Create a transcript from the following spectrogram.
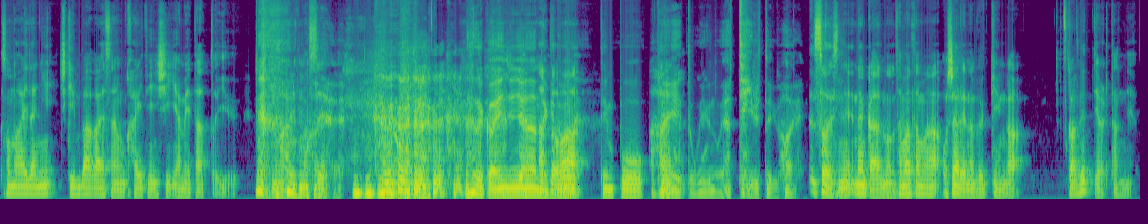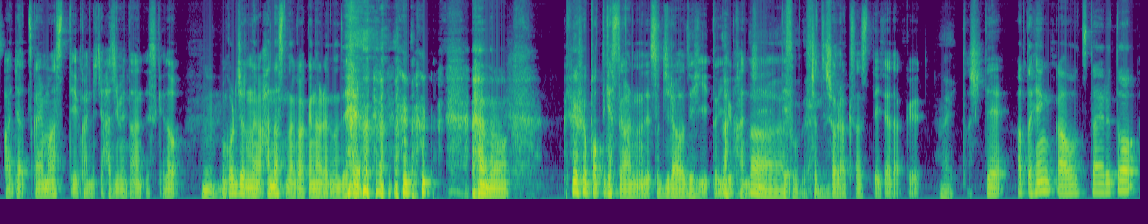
その間にチキンバーガー屋さんを開店し辞めたというのがあります。はいなぜかエンジニアなんだけど店舗経はい営というのをやっているという、はい。そうですね。なんかあの、たまたまおしゃれな物件が使う？って言われたんで、あ、じゃあ使いますっていう感じで始めたんですけど、うんこれちょっとなんか話すと長くなるので、あの、夫婦ポッドキャストがあるので、そちらをぜひという感じで、ちょっと省略させていただくはい。として、あと変化を伝えると、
